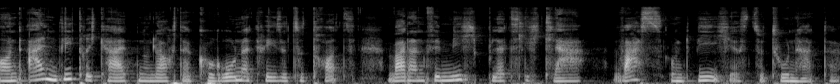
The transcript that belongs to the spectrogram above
Und allen Widrigkeiten und auch der Corona-Krise zu Trotz war dann für mich plötzlich klar, was und wie ich es zu tun hatte.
